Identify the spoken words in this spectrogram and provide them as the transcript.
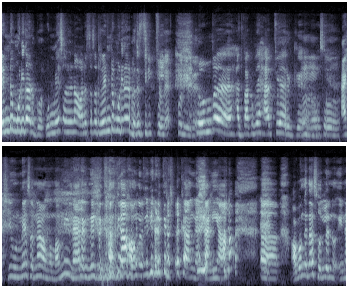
ரெண்டு முடி தான் இருக்கும் உண்மையா சொல்லணும்னா ஆனஸ்டா சொல்ற ரெண்டு முடி தான் இருக்கும் அந்த சீப்புல ரொம்ப அது பார்க்கும்போது ஹாப்பியா இருக்கு. ஸோ ஆக்சுவலி உண்மையா சொன்னா அவங்க மம்மி மேல நின்றுட்டு இருக்காங்க. அவங்க வீடியோ எடுத்துட்டு இருக்காங்க தனியா. அவங்க தான் சொல்லணும். ஏன்னா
